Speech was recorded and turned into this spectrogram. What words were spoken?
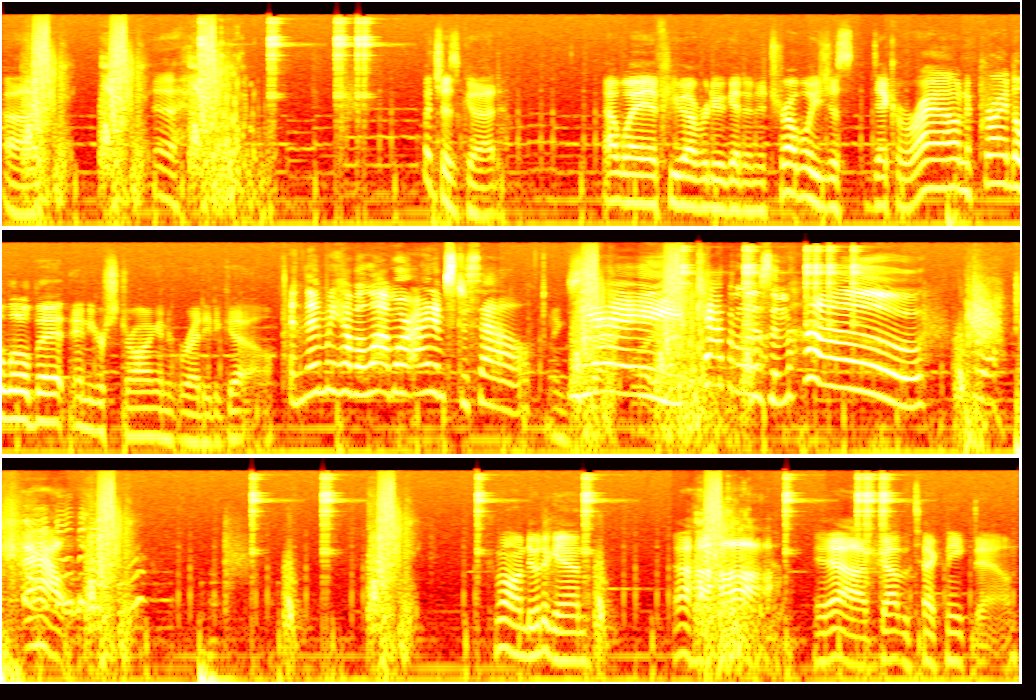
uh, eh, which is good. That way, if you ever do get into trouble, you just dick around, grind a little bit, and you're strong and ready to go. And then we have a lot more items to sell. Exactly. Yay! Capitalism, ho! Ow! Come on, do it again. Ah ha ha! Yeah, I've got the technique down.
